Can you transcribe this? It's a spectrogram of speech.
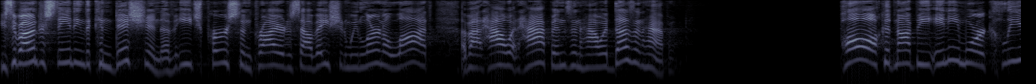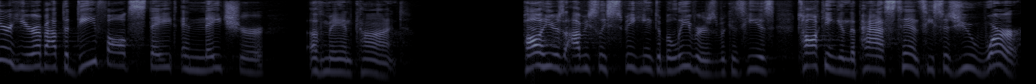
You see, by understanding the condition of each person prior to salvation, we learn a lot about how it happens and how it doesn't happen. Paul could not be any more clear here about the default state and nature of mankind. Paul here is obviously speaking to believers because he is talking in the past tense. He says, You were.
